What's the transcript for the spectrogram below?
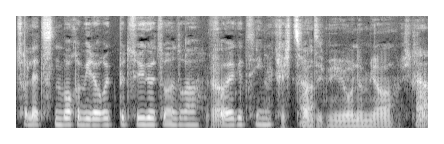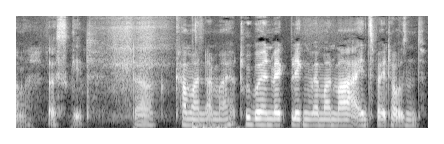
zur letzten Woche wieder Rückbezüge zu unserer ja, Folge ziehen. Er kriegt 20 ja. Millionen im Jahr, ich glaube. Ja, das geht. Da kann man dann mal drüber hinwegblicken, wenn man mal ein, 2000,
